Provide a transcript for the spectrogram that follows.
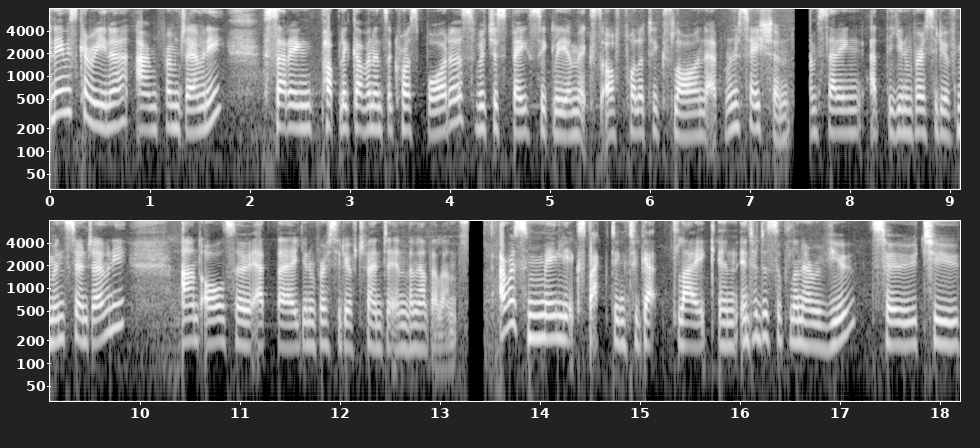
name is Karina. I'm from Germany, studying public governance across borders, which is basically a mix of politics, law and administration. I'm studying at the University of Münster in Germany and also at the University of Twente in the Netherlands. I was mainly expecting to get like an interdisciplinary view, so to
